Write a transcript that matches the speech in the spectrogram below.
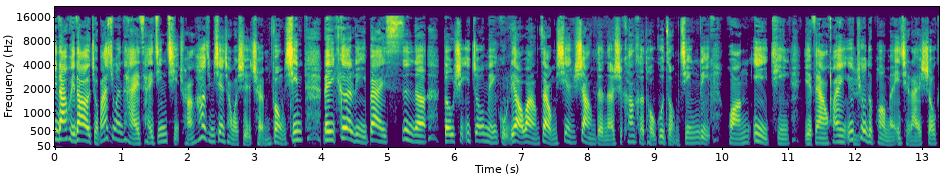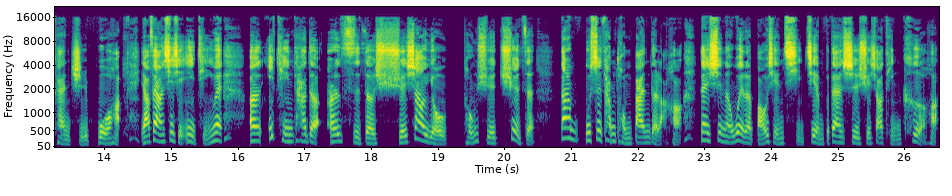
欢迎大家回到九八新闻台财经起床号节目现场，我是陈凤欣。每个礼拜四呢，都是一周美股瞭望，在我们线上的呢是康和投顾总经理黄义婷，也非常欢迎 YouTube 的朋友们一起来收看直播哈。也要非常谢谢义婷，因为呃，义婷她的儿子的学校有同学确诊。当然不是他们同班的啦，哈。但是呢，为了保险起见，不但是学校停课哈，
